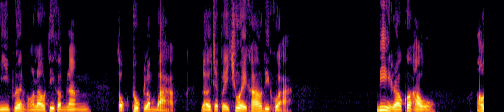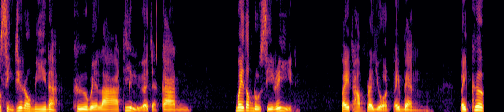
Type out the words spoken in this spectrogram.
มีเพื่อนของเราที่กำลังตกทุกข์ลำบาก เราจะไปช่วยเขาดีกว่า นี่เราก็เอา เอาสิ่งที่เรามีน่ะคือเวลาที่เหลือจากการไม่ต้องดูซีรีส์ไปทำประโยชน์ไปแบ่ง ไปเกื้อ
